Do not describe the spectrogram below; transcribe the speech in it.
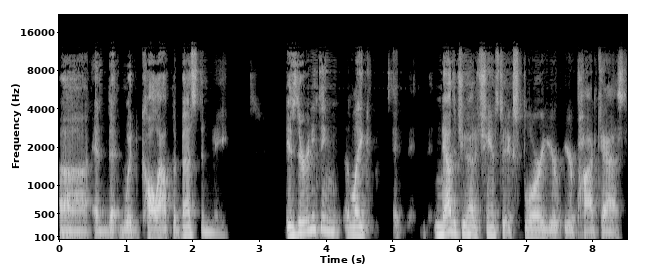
uh, and that would call out the best in me. Is there anything like now that you had a chance to explore your, your podcast?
